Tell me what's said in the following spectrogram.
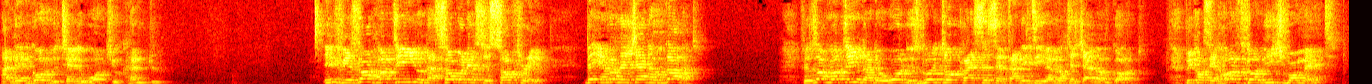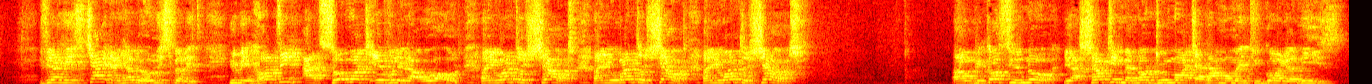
and then God will tell you what you can do. If it's not hurting you that somebody else is suffering, then you're not a child of God. If it's not hurting you that the world is going through crisis eternity, you're not a child of God. Because it hurts God each moment. If you are his child and you have the Holy Spirit, you'll be hurting at so much evil in our world. And you want to shout, and you want to shout, and you want to shout. And because you know you are shouting may not do much at that moment, you go on your knees.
